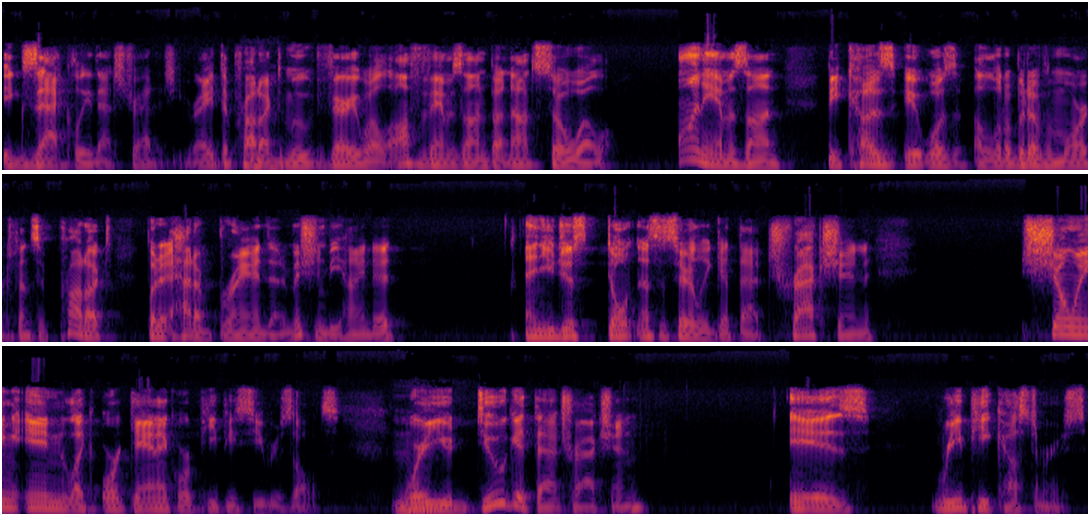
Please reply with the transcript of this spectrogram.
exactly that strategy. Right, the product mm-hmm. moved very well off of Amazon, but not so well on Amazon because it was a little bit of a more expensive product, but it had a brand and a mission behind it. And you just don't necessarily get that traction showing in like organic or PPC results. Mm-hmm. Where you do get that traction is repeat customers.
